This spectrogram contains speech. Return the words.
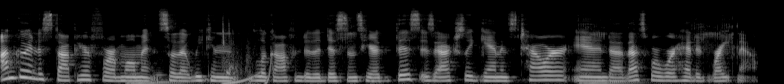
I'm going to stop here for a moment so that we can look off into the distance here. This is actually Ganon's Tower, and uh, that's where we're headed right now.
